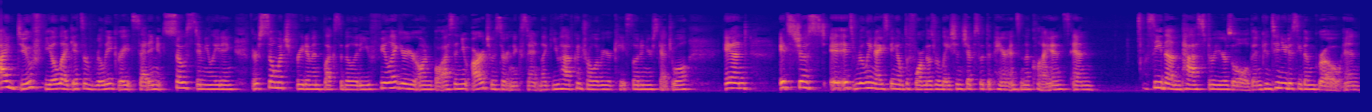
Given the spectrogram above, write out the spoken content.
i do feel like it's a really great setting. It's so stimulating. There's so much freedom and flexibility. You feel like you're your own boss and you are to a certain extent. Like you have control over your caseload and your schedule. And it's just it's really nice being able to form those relationships with the parents and the clients and see them past three years old and continue to see them grow and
